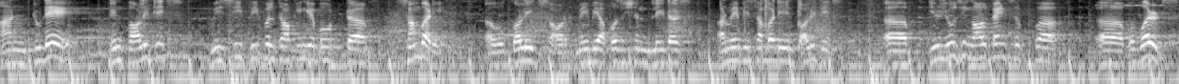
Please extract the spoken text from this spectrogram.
And today, in politics, we see people talking about uh, somebody, uh, colleagues or maybe opposition leaders, or maybe somebody in politics, uh, you're using all kinds of uh, uh, words.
